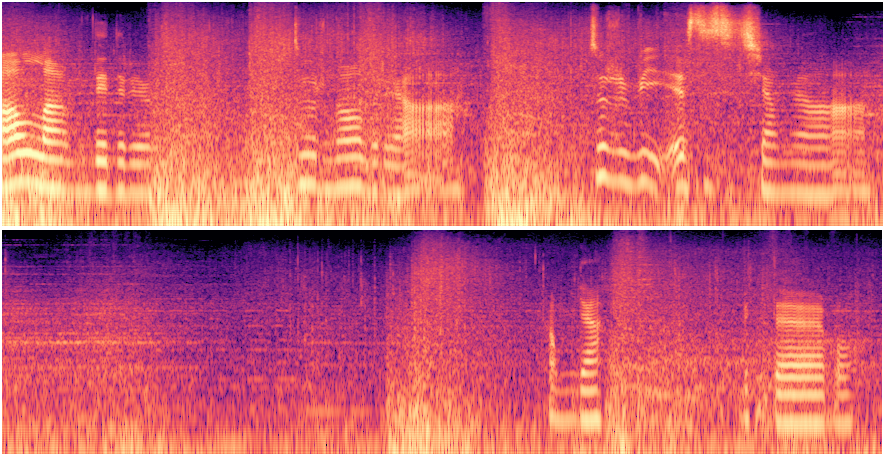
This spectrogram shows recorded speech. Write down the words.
Allah'ım dediriyorum. Dur ne olur ya. Dur bir esis içeceğim ya. Tamam gel. Bitti bu.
